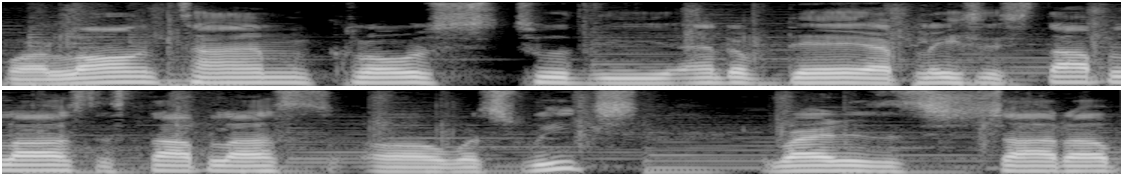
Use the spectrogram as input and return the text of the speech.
for a long time, close to the end of day. I placed a stop loss. The stop loss uh, was reached right as it shot up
